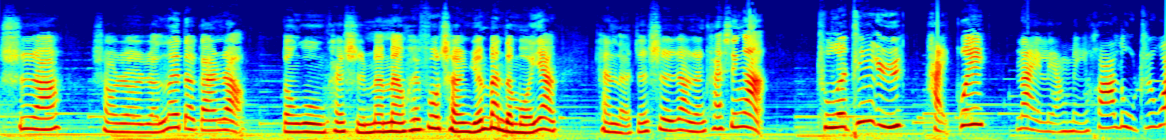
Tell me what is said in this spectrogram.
是啊，少了人类的干扰，动物开始慢慢恢复成原本的模样，看了真是让人开心啊！除了金鱼、海龟、奈良梅花鹿之外，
